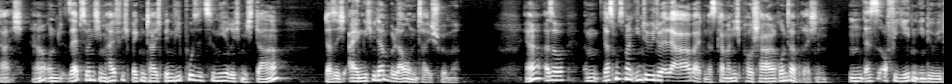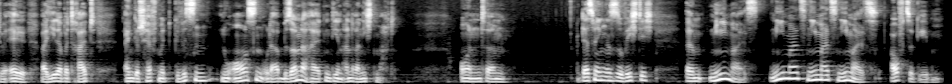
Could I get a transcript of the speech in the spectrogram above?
Haifischbeckenteich? Ja, und selbst wenn ich im Haifischbeckenteich bin, wie positioniere ich mich da, dass ich eigentlich wieder im blauen Teich schwimme? Ja, also ähm, das muss man individuell erarbeiten, das kann man nicht pauschal runterbrechen. Hm, das ist auch für jeden individuell, weil jeder betreibt ein Geschäft mit gewissen Nuancen oder Besonderheiten, die ein anderer nicht macht. Und ähm, deswegen ist es so wichtig, ähm, niemals, niemals, niemals, niemals aufzugeben.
